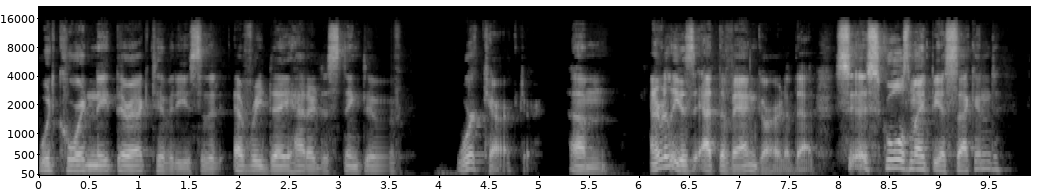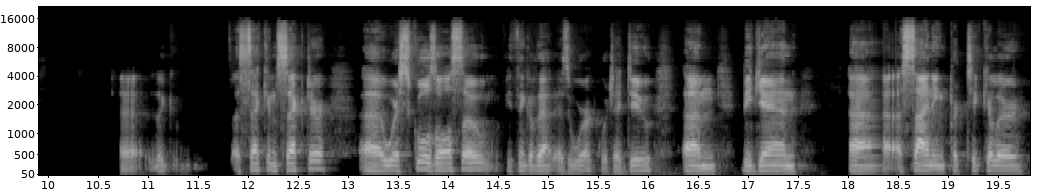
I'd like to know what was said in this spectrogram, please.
would coordinate their activities so that every day had a distinctive work character. Um, and it really is at the vanguard of that. S- schools might be a second, uh, like a second sector, uh, where schools also, if you think of that as work, which I do, um, began uh, assigning particular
